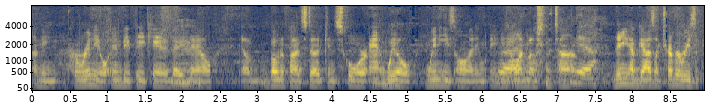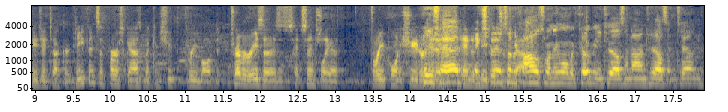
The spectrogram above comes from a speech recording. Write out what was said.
I mean, perennial MVP candidate mm-hmm. now a bona fide stud can score at mm-hmm. will when he's on, and, and he's right. on most of the time. Yeah. Then you have guys like Trevor Ariza, PJ Tucker, defensive first guys, but can shoot the three ball. Trevor Ariza is essentially a three point shooter. He's had experience in the guy. finals when he won with Kobe in 2009, 2010.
